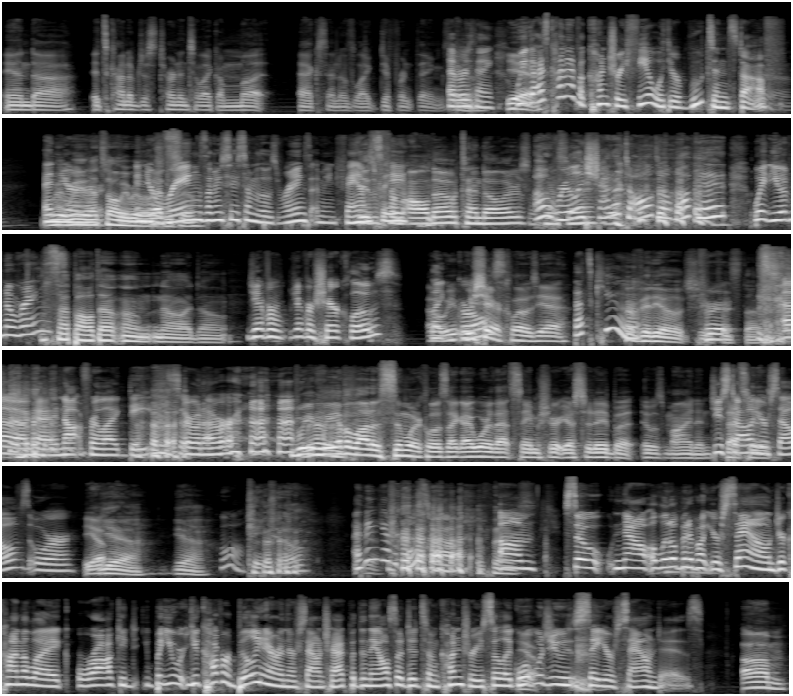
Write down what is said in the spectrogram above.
and uh, it's kind of just turned into like a mutt accent of like different things. Like, everything. Yeah. We guys kind of have a country feel with your boots and stuff, and We- your we- that's all we really and your listen to. rings. Let me see some of those rings. I mean, These fancy. are from Aldo, ten dollars. oh, really? Shout out to Aldo. Love it. Wait, you have no rings? What's up, Aldo? Um, no, I don't. Do you ever do you ever share clothes? Oh, like we, we share clothes, yeah. That's cute. For video shoots For- and stuff. Oh, okay, not for like dates or whatever. We, we have a lot of similar clothes. Like I wore that same shirt yesterday, but it was mine. And Do you style his. yourselves or Yep. Yeah, yeah. cool? Can you tell? I think you have a cool style. Well. Um, so now a little bit about your sound. You're kind of like rock, but you were you covered Billionaire in their soundtrack, but then they also did some country. So like, what Yeah. would you say your sound is? Um,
